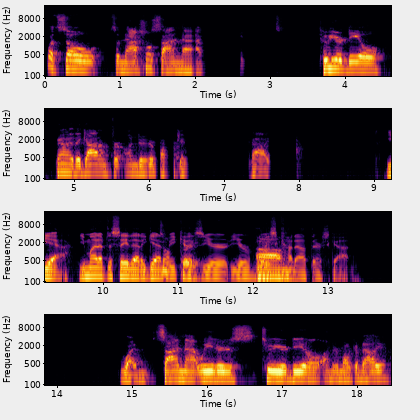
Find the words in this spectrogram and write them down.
What? So so National sign Matt two year deal. Apparently they got him for under market value. Yeah, you might have to say that again So because great. your your voice Um, cut out there, Scott. What? Sign Matt Wieters two year deal under market value.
